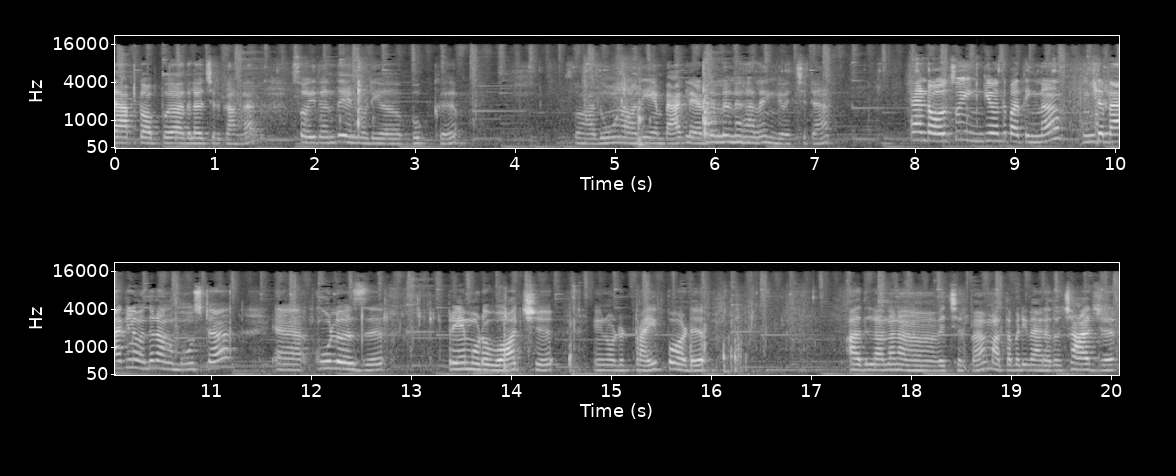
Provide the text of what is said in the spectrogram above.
லேப்டாப்பு அதில் வச்சுருக்காங்க. ஸோ இது வந்து என்னுடைய புக்கு ஸோ அதுவும் நான் வந்து என் பேக்கில் இடம் இல்லைன்றதால இங்கே வச்சுட்டேன். அண்ட் ஆல்சோ இங்கே வந்து பார்த்திங்கன்னா இந்த பேக்கில் வந்து நாங்கள் மோஸ்ட்டாக கூலர்ஸு பிரேமோட வாட்ச்சு என்னோடய ட்ரைபாடு அதெல்லாம் தான் நான் வச்சுருப்பேன். மற்றபடி வேறு ஏதோ சார்ஜர்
